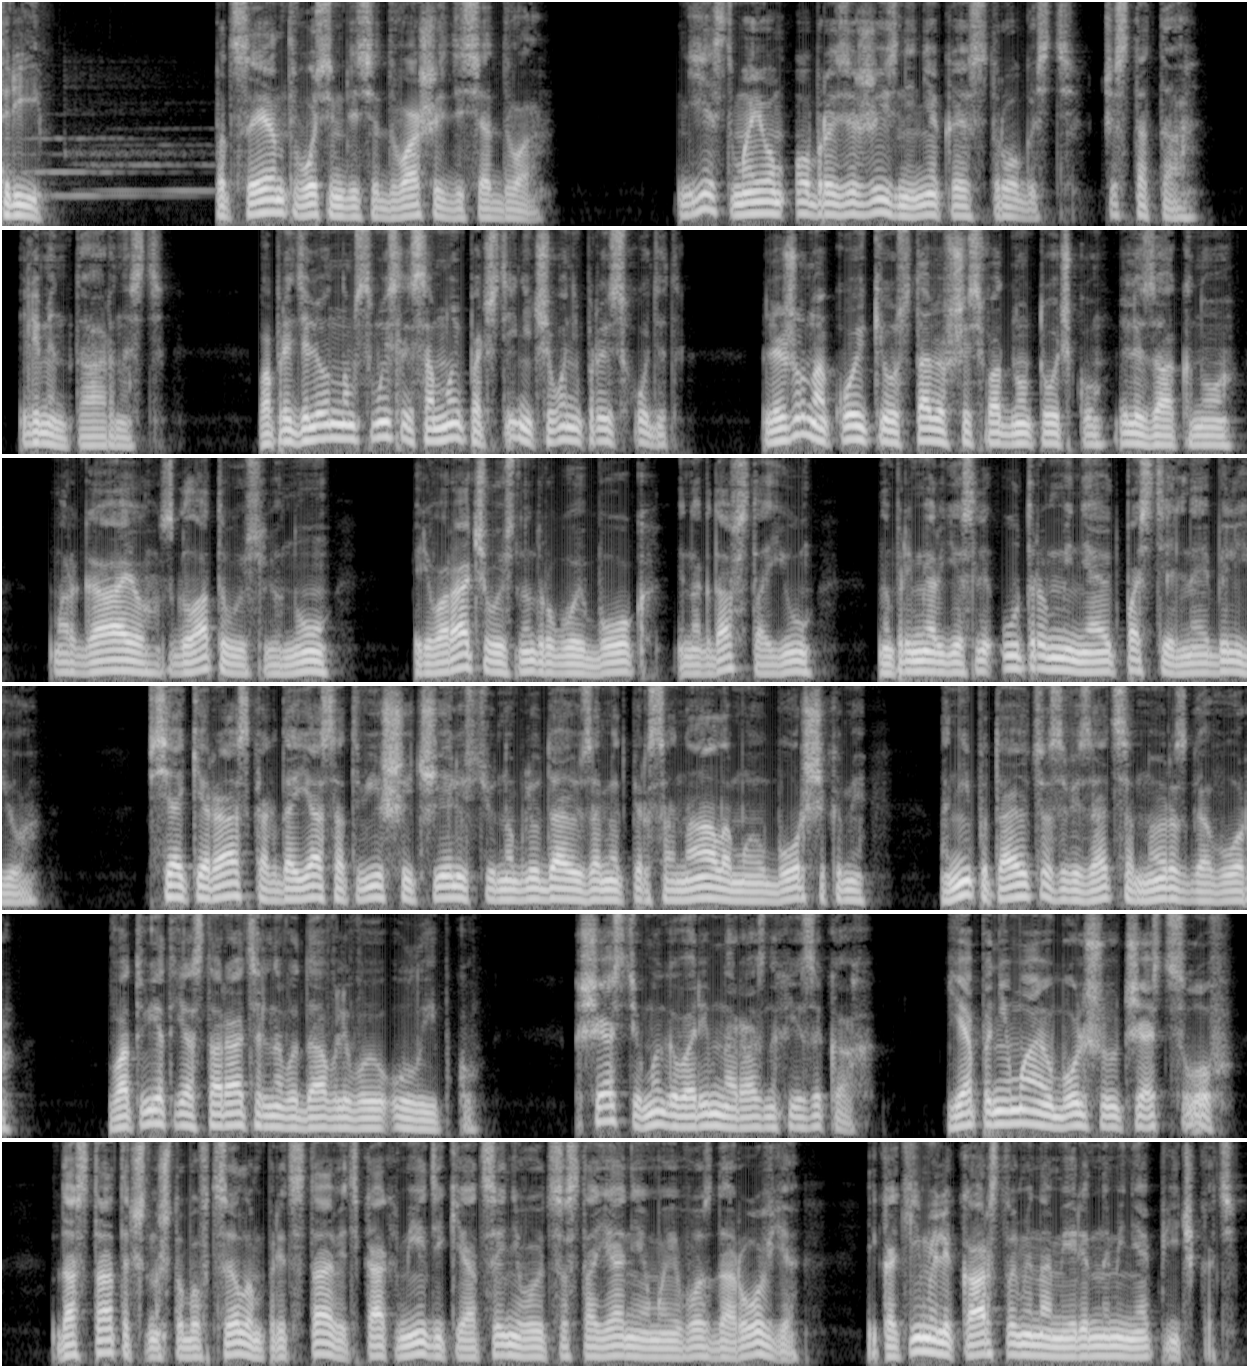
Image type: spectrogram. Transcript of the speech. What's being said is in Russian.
Три. Пациент 8262. Есть в моем образе жизни некая строгость, чистота, элементарность. В определенном смысле со мной почти ничего не происходит. Лежу на койке, уставившись в одну точку или за окно. Моргаю, сглатываю слюну, переворачиваюсь на другой бок, иногда встаю, например, если утром меняют постельное белье. Всякий раз, когда я с отвисшей челюстью наблюдаю за медперсоналом и уборщиками, они пытаются завязать со мной разговор. В ответ я старательно выдавливаю улыбку. К счастью, мы говорим на разных языках. Я понимаю большую часть слов. Достаточно, чтобы в целом представить, как медики оценивают состояние моего здоровья и какими лекарствами намерены меня пичкать.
